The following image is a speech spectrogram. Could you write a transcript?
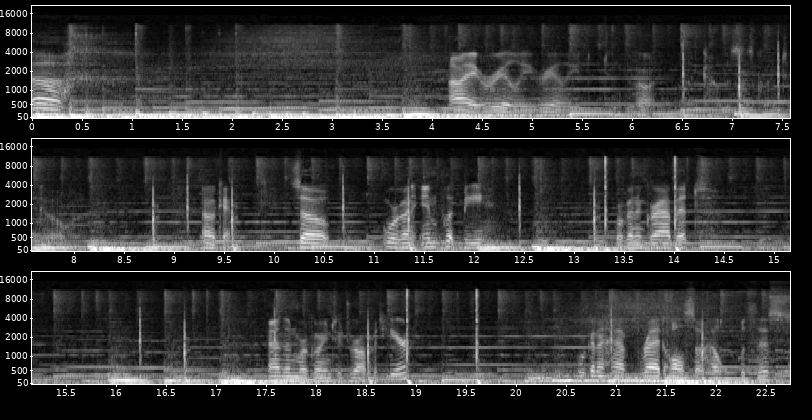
Ugh. I really, really do not like how this is going to go. Okay. So, we're going to input B. We're going to grab it. And then we're going to drop it here. We're going to have red also help with this.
